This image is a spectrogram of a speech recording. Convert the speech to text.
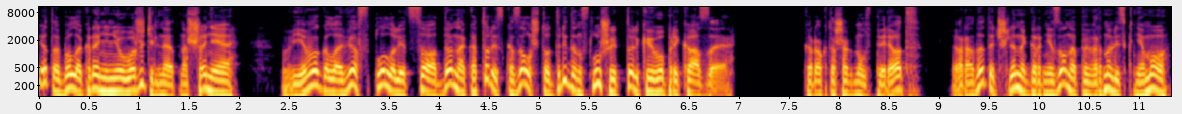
Это было крайне неуважительное отношение. В его голове всплыло лицо Адена, который сказал, что Дриден слушает только его приказы. Крокто шагнул вперед. Радет и члены гарнизона повернулись к нему.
